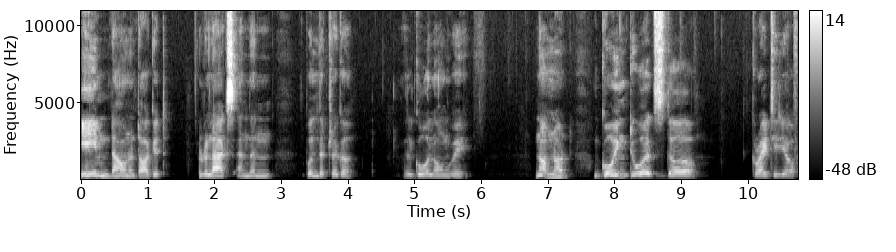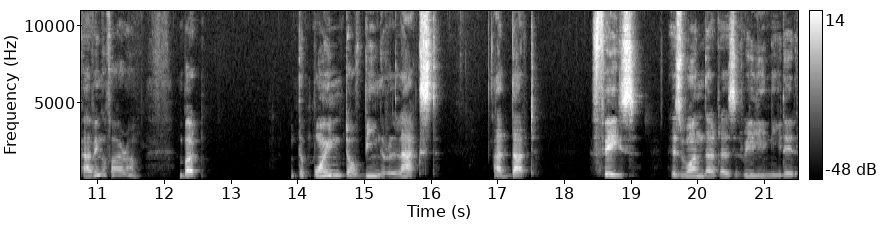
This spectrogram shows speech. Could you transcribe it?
aim down a target, relax, and then pull the trigger will go a long way. Now, I'm not going towards the criteria of having a firearm, but the point of being relaxed at that phase is one that is really needed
